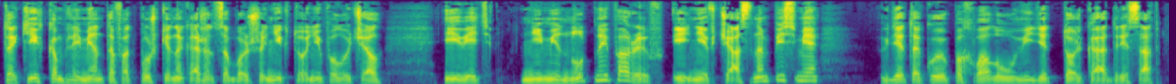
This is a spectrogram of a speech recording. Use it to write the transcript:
Таких комплиментов от Пушкина, кажется, больше никто не получал. И ведь не минутный порыв, и не в частном письме, где такую похвалу увидит только адресат –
